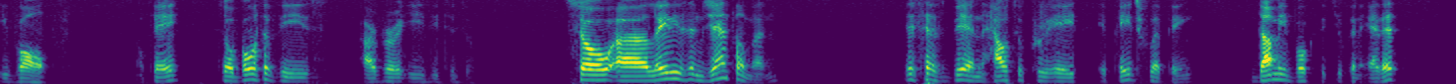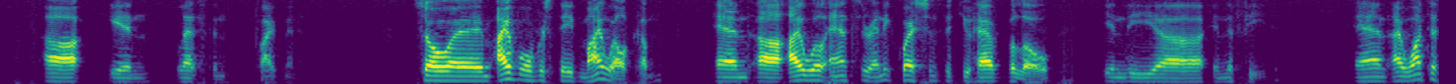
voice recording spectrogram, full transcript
evolve. Okay, so both of these are very easy to do. So, uh, ladies and gentlemen, this has been how to create a page flipping dummy book that you can edit uh, in less than five minutes. So um, I've overstayed my welcome, and uh, I will answer any questions that you have below in the, uh, in the feed. And I want to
